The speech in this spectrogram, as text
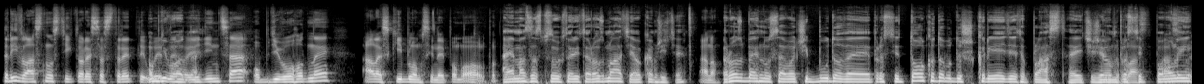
tri vlastnosti, ktoré sa stretli u jedného jedinca, obdivuhodné, ale s kýblom si nepomohol. Potom. A ja mám zase psov, ktorí to rozmlátia okamžite. Áno. Rozbehnú sa voči budove, proste toľko to budú škrieť, je to plast, hej, čiže je on proste plast, povolí.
